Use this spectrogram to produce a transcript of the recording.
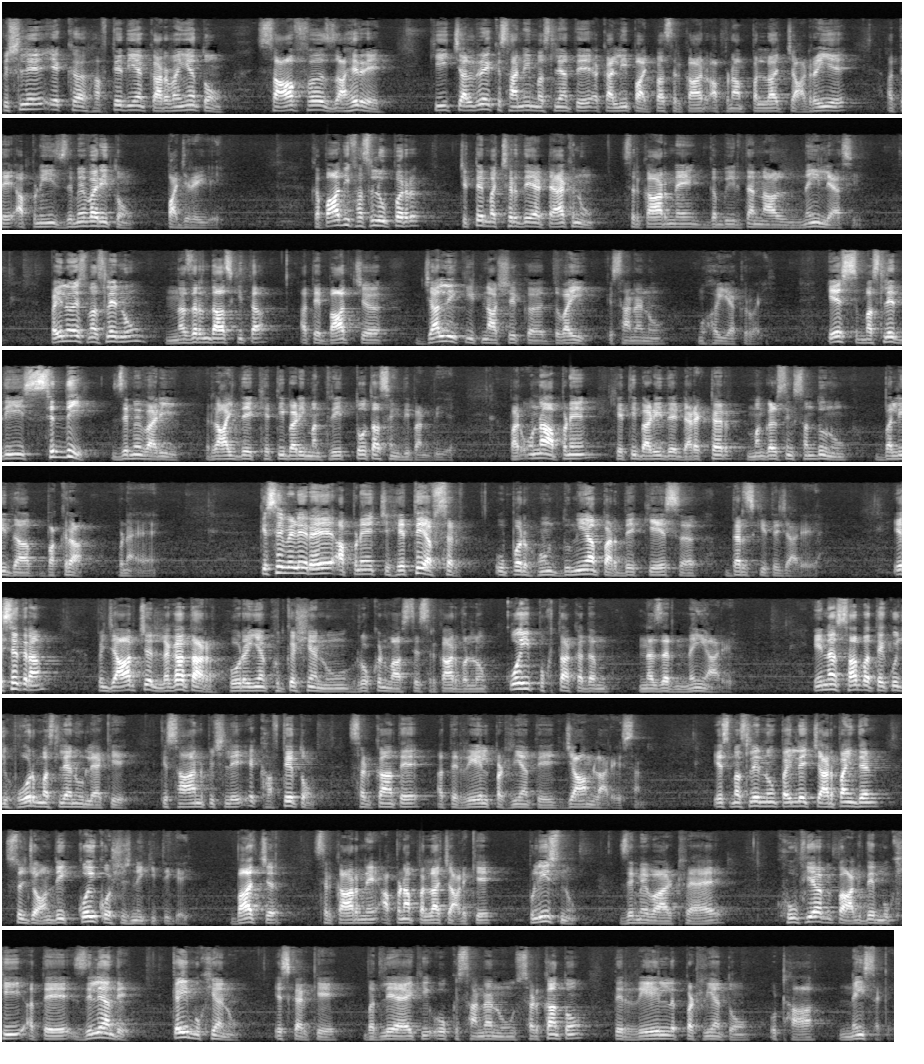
ਪਿਛਲੇ ਇੱਕ ਹਫ਼ਤੇ ਦੀਆਂ ਕਾਰਵਾਈਆਂ ਤੋਂ ਸਾਫ਼ ਜ਼ਾਹਿਰ ਹੈ ਕਿ ਚੱਲ ਰਹੇ ਕਿਸਾਨੀ ਮਸਲਿਆਂ ਤੇ ਅਕਾਲੀ ਭਾਜਪਾ ਸਰਕਾਰ ਆਪਣਾ ਪੱਲਾ ਝਾੜ ਰਹੀ ਹੈ ਅਤੇ ਆਪਣੀ ਜ਼ਿੰਮੇਵਾਰੀ ਤੋਂ ਭੱਜ ਰਹੀ ਹੈ। ਕਪਾਹ ਦੀ ਫਸਲ ਉੱਪਰ ਚਿੱਟੇ ਮੱਛਰ ਦੇ ਅਟੈਕ ਨੂੰ ਸਰਕਾਰ ਨੇ ਗੰਭੀਰਤਾ ਨਾਲ ਨਹੀਂ ਲਿਆ ਸੀ। ਪਹਿਲਾਂ ਇਸ ਮਸਲੇ ਨੂੰ ਨਜ਼ਰਅੰਦਾਜ਼ ਕੀਤਾ ਅਤੇ ਬਾਅਦ ਚ ਜਾਲੀ ਕੀਟਨਾਸ਼ਕ ਦਵਾਈ ਕਿਸਾਨਾਂ ਨੂੰ ਮੁਹੱਈਆ ਕਰਵਾਈ। ਇਸ ਮਸਲੇ ਦੀ ਸਿੱਧੀ ਜ਼ਿੰਮੇਵਾਰੀ ਰਾਜ ਦੇ ਖੇਤੀਬਾੜੀ ਮੰਤਰੀ ਤੋਤਾ ਸਿੰਘ ਦੀ ਬਣਦੀ ਹੈ। ਪਰ ਉਹਨਾਂ ਆਪਣੇ ਖੇਤੀਬਾੜੀ ਦੇ ਡਾਇਰੈਕਟਰ ਮੰਗਲ ਸਿੰਘ ਸੰਧੂ ਨੂੰ ਬਲੀ ਦਾ ਬੱਕਰਾ ਬਣਾਇਆ ਹੈ। ਕਿਸੇ ਵੇਲੇ ਰਹੇ ਆਪਣੇ ਚਹੇਤੇ ਅਫਸਰ ਉੱਪਰ ਹੁਣ ਦੁਨੀਆ ਭਰ ਦੇ ਕੇਸ ਦਰਜ ਕੀਤੇ ਜਾ ਰਹੇ ਹੈ। ਇਸੇ ਤਰ੍ਹਾਂ ਪੰਜਾਬ 'ਚ ਲਗਾਤਾਰ ਹੋ ਰਹੀਆਂ ਖੁਦਕਸ਼ੀਆਂ ਨੂੰ ਰੋਕਣ ਵਾਸਤੇ ਸਰਕਾਰ ਵੱਲੋਂ ਕੋਈ ਪੁਖਤਾ ਕਦਮ ਨਜ਼ਰ ਨਹੀਂ ਆ ਰਹੇ। ਇਹਨਾਂ ਸਭ ਅਤੇ ਕੁਝ ਹੋਰ ਮਸਲਿਆਂ ਨੂੰ ਲੈ ਕੇ ਕਿਸਾਨ ਪਿਛਲੇ ਇੱਕ ਹਫ਼ਤੇ ਤੋਂ ਸੜਕਾਂ ਤੇ ਅਤੇ ਰੇਲ ਪਟਰੀਆਂ ਤੇ ਜਾਮ ਲਾ ਰਹੇ ਸਨ। ਇਸ ਮਸਲੇ ਨੂੰ ਪਹਿਲੇ 4-5 ਦਿਨ ਸੁਲਝਾਉਣ ਦੀ ਕੋਈ ਕੋਸ਼ਿਸ਼ ਨਹੀਂ ਕੀਤੀ ਗਈ। ਬਾਅਦ 'ਚ ਸਰਕਾਰ ਨੇ ਆਪਣਾ ਪੱਲਾ ਝਾੜ ਕੇ ਪੁਲਿਸ ਨੂੰ ਜ਼ਿੰਮੇਵਾਰ ਠਹਿਰਾਇਆ। ਖੂਫੀਆ ਵਿਭਾਗ ਦੇ ਮੁਖੀ ਅਤੇ ਜ਼ਿਲ੍ਹਿਆਂ ਦੇ ਕਈ ਮੁਖੀਆਂ ਨੂੰ ਇਸ ਕਰਕੇ ਬਦਲਿਆ ਹੈ ਕਿ ਉਹ ਕਿਸਾਨਾਂ ਨੂੰ ਸੜਕਾਂ ਤੋਂ ਤੇ ਰੇਲ ਪਟਰੀਆਂ ਤੋਂ ਉਠਾ ਨਹੀਂ ਸਕੇ।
